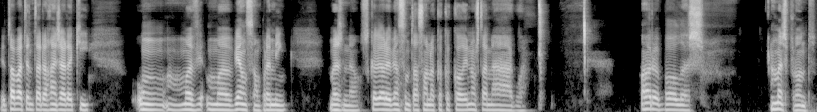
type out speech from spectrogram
Eu estava a tentar arranjar aqui um, uma, uma benção para mim. Mas não, se calhar a benção está só na Coca-Cola e não está na água. Ora bolas. Mas pronto,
